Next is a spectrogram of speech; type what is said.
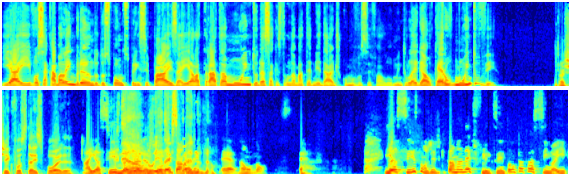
E aí você acaba lembrando dos pontos principais. Aí ela trata muito dessa questão da maternidade, como você falou. Muito legal. Quero muito ver. Achei que fosse dar spoiler. Aí assista. Não, aí, não ia dar spoiler, não. É, não, não. E assistam, gente, que está na Netflix. Então tá facinho aí.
